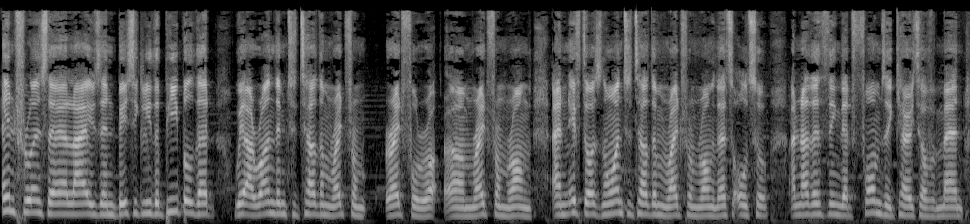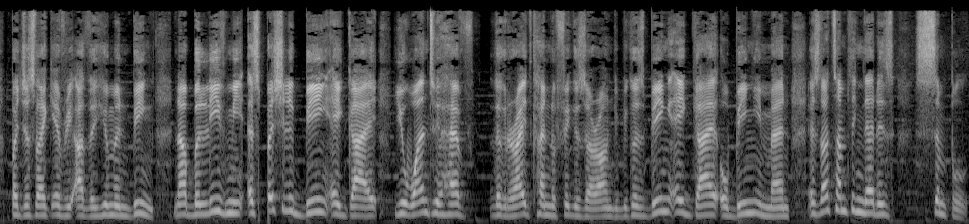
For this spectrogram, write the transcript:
influenced their lives, and basically the people that were around them to tell them right from right for um, right from wrong. And if there was no one to tell them right from wrong, that's also another thing that forms a character of a man. But just like every other human being, now believe me, especially being a guy, you want to have the right kind of figures around you because being a guy or being a man is not something that is simple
